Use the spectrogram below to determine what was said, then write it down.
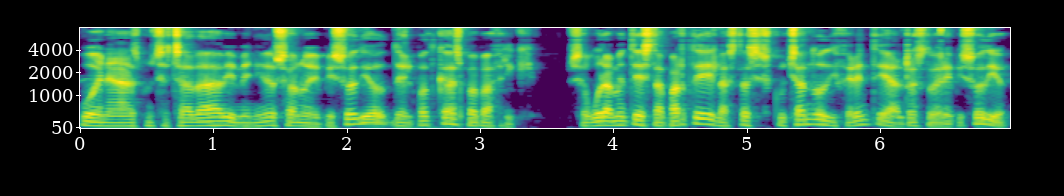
Buenas muchachada, bienvenidos a un nuevo episodio del podcast Papa Friki. Seguramente esta parte la estás escuchando diferente al resto del episodio,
